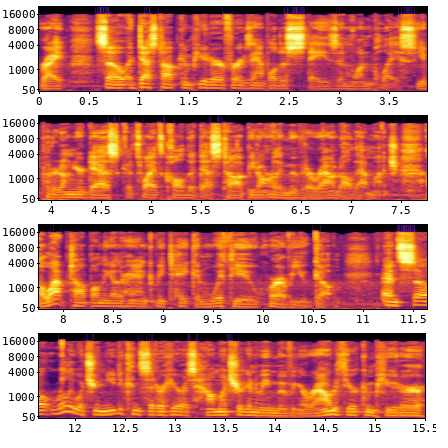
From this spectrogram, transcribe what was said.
right? So a desktop computer, for example, just stays in one place. You put it on your desk. That's why it's called a desktop. You don't don't really move it around all that much. A laptop, on the other hand, can be taken with you wherever you go. And so, really, what you need to consider here is how much you're going to be moving around with your computer.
